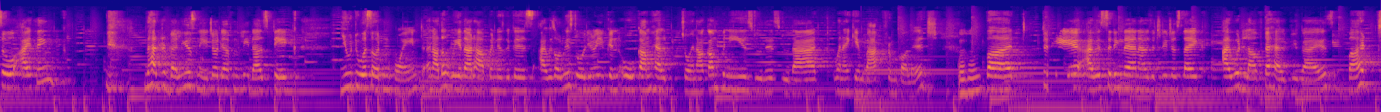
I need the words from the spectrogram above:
so i think that rebellious nature definitely does take you to a certain point. Another way that happened is because I was always told, you know, you can, oh, come help join our companies, do this, do that when I came back from college. Mm-hmm. But today I was sitting there and I was literally just like, I would love to help you guys, but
